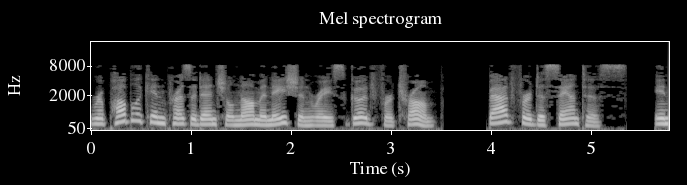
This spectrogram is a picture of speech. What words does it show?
Republican presidential nomination race good for Trump, bad for DeSantis. In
